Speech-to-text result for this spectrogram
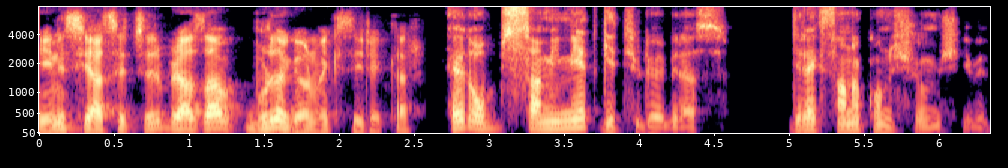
yeni siyasetçileri biraz daha burada görmek isteyecekler. Evet o samimiyet getiriyor biraz. Direkt sana konuşuyormuş gibi.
